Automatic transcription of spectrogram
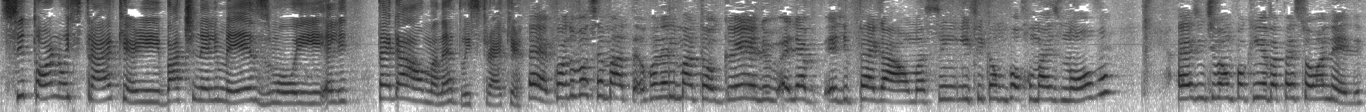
se torna o Striker e bate nele mesmo. E ele pega a alma, né? Do Striker. É, quando você mata. Quando ele mata alguém, ele, ele, ele pega a alma assim e fica um pouco mais novo. Aí a gente vê um pouquinho da pessoa nele.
